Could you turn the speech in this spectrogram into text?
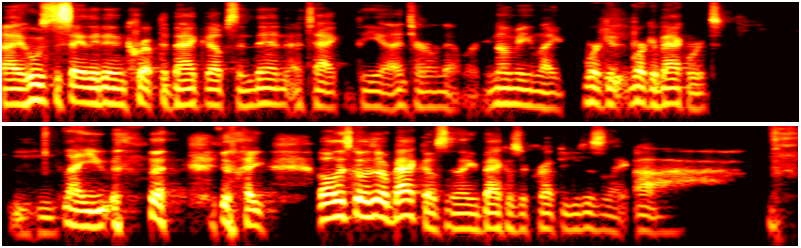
Uh, who's to say they didn't corrupt the backups and then attack the uh, internal network? You know what I mean? Like work it, work it backwards. Mm-hmm. Now you, you're like, oh, let's go to our backups, and then your backups are corrupted. You're just like, ah,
